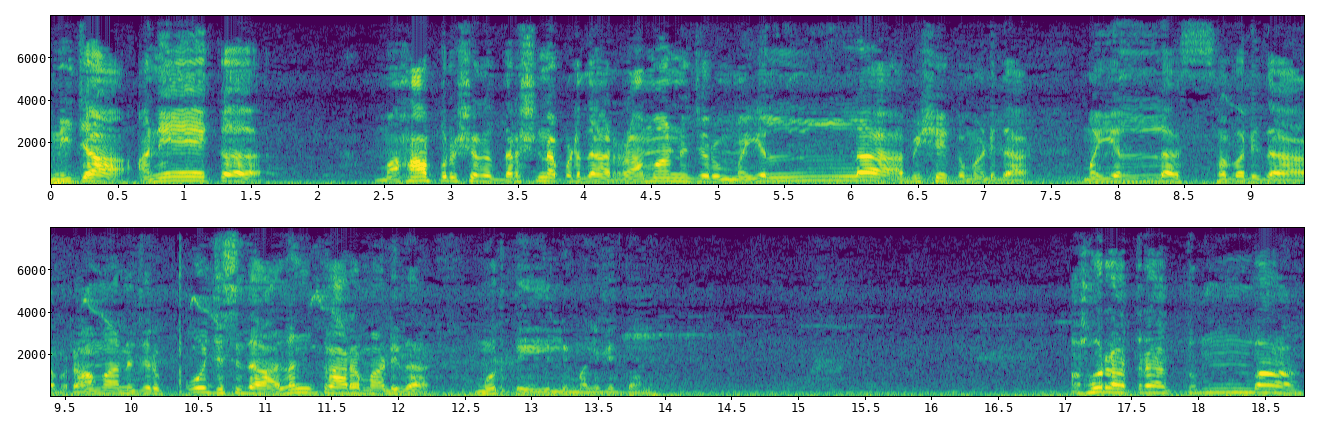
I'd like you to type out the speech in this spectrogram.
ನಿಜ ಅನೇಕ ಮಹಾಪುರುಷರ ದರ್ಶನ ಪಡೆದ ರಾಮಾನುಜರು ಮೈಯೆಲ್ಲ ಅಭಿಷೇಕ ಮಾಡಿದ, ಮೈಯೆಲ್ಲ ಸವರಿದ, ರಾಮಾನುಜರು ಪೂಜಿಸಿದ, ಅಲಂಕಾರ ಮಾಡಿದ ಮೂರ್ತಿ ಇಲ್ಲಿ ಮಲಗಿದ್ದಾನೆ. ಅಹೋರಾತ್ರ ತುಂಬಾ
